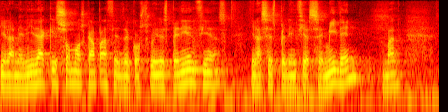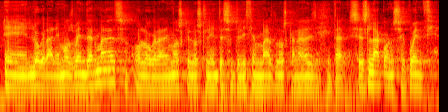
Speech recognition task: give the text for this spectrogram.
Y en la medida que somos capaces de construir experiencias, y las experiencias se miden, eh, lograremos vender más o lograremos que los clientes utilicen más los canales digitales. Es la consecuencia.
